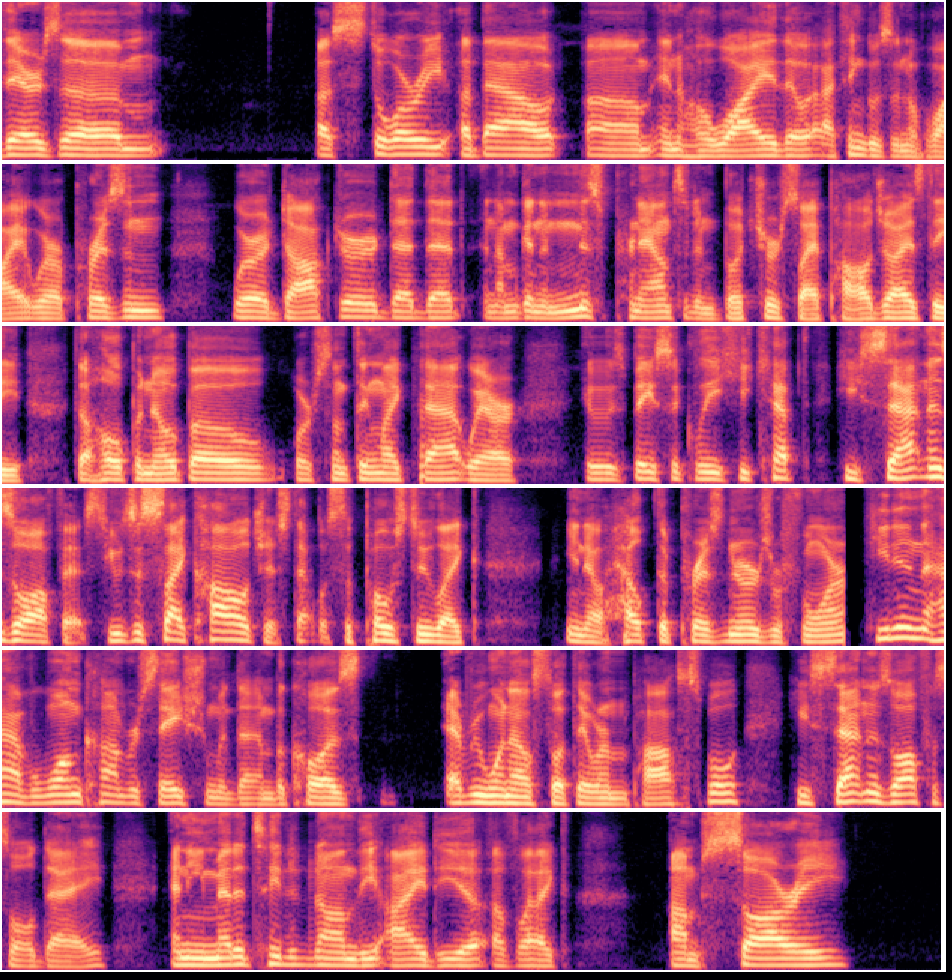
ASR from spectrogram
there's um a story about um in Hawaii though I think it was in Hawaii where a prison where a doctor did that and I'm going to mispronounce it and butcher so I apologize the the Hoponopo or something like that where it was basically he kept he sat in his office. He was a psychologist that was supposed to like you know help the prisoners reform. He didn't have one conversation with them because everyone else thought they were impossible. He sat in his office all day and he meditated on the idea of like I'm sorry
